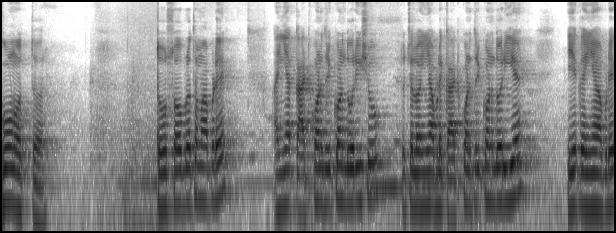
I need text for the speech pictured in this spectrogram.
ગુણોત્તર. તો સૌપ્રથમ આપણે અહીંયા કાટકોણ ત્રિકોણ દોરીશું. તો ચલો અહીંયા આપણે કાટકોણ ત્રિકોણ દોરીએ. એક અહીંયા આપણે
